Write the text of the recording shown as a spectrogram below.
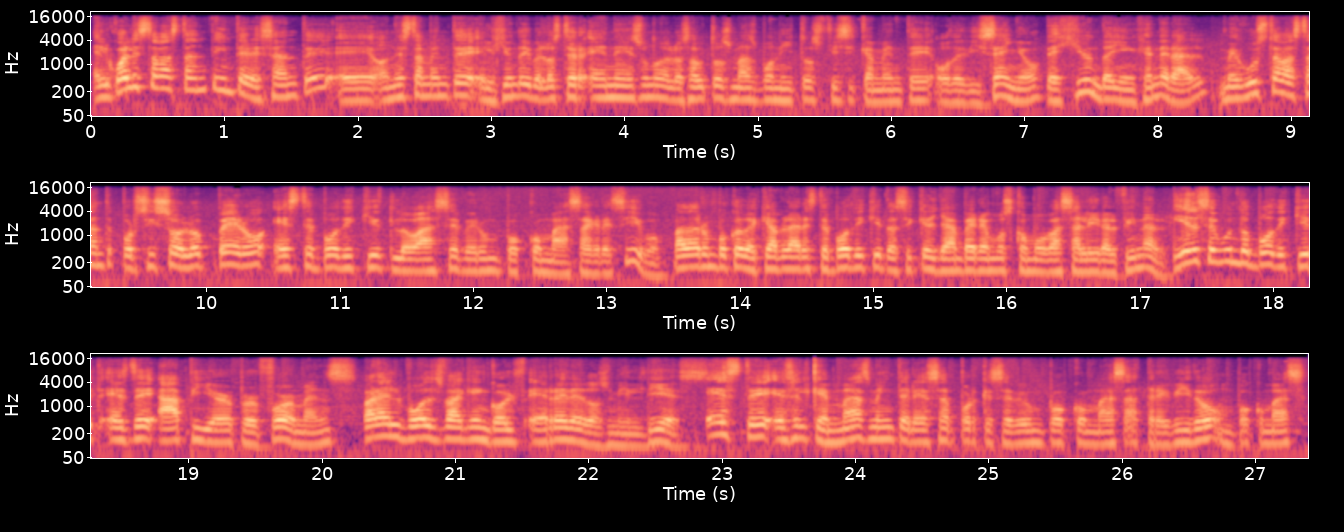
el cual está bastante interesante. Eh, honestamente, el Hyundai Veloster N es uno de los autos más bonitos físicamente o de diseño de Hyundai en general. Me gusta bastante por sí solo, pero este body kit lo hace ver un poco más agresivo. Va a dar un poco de qué hablar este body kit, así que ya veremos cómo va a salir al final. Y el segundo body kit es de Appier Performance para el Volkswagen Golf R de 2010. Este es el que más me interesa porque se ve un poco más atrevido, un poco más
